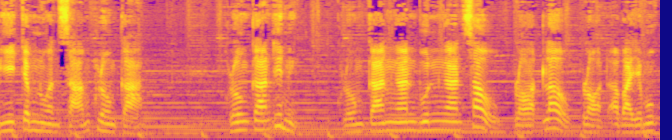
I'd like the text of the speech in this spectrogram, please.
มีจำนวน 3 โครงการ โครงการที่ 1 โครงการงานบุญงานเศร้า ปลอดเหล้าปลอดอบายมุข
